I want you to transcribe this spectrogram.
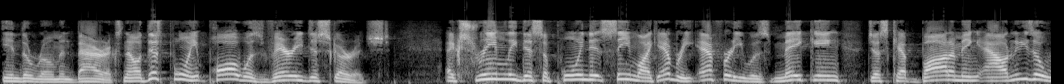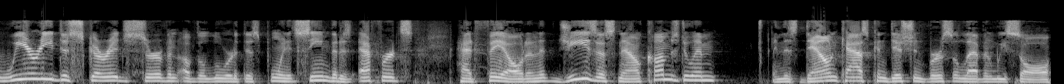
in the Roman barracks. Now, at this point, Paul was very discouraged, extremely disappointed. It seemed like every effort he was making just kept bottoming out. And he's a weary, discouraged servant of the Lord at this point. It seemed that his efforts had failed. And Jesus now comes to him in this downcast condition, verse 11, we saw,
